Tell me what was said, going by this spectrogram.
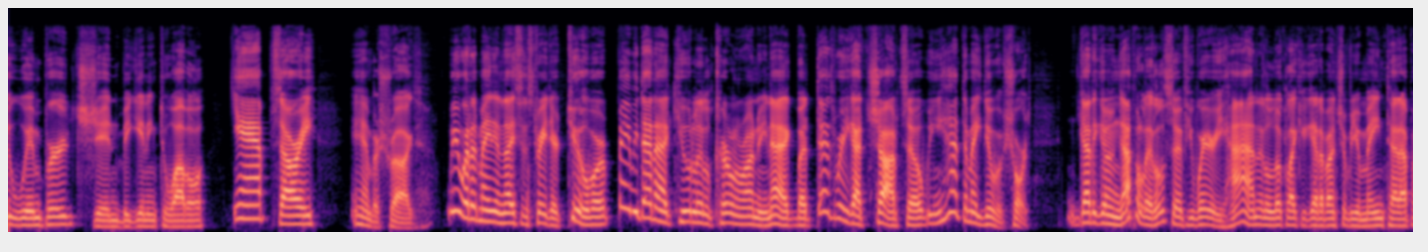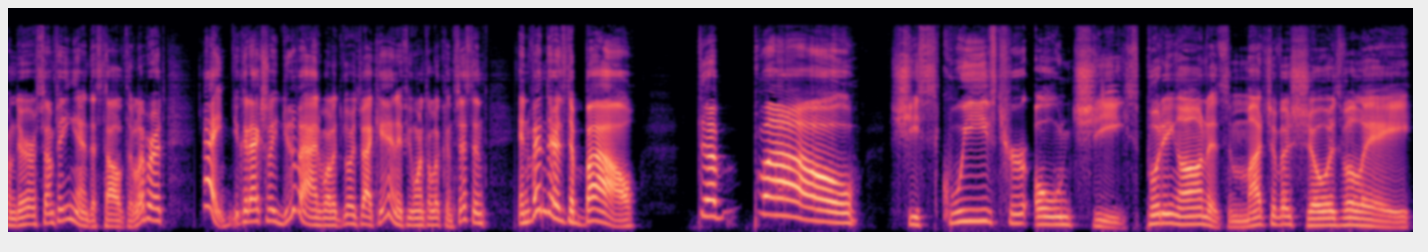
Whimpered, chin beginning to wobble. Yeah, sorry. Amber shrugged. We would have made it nice and straight there too, or maybe done a cute little curl around your neck, but that's where you got chopped, so we had to make do with short. Got it going up a little, so if you wear your hat, it'll look like you got a bunch of your mane tied up under or something, and the style's deliberate. Hey, you could actually do that while it goes back in if you want to look consistent. And then there's the bow. The bow! She squeezed her own cheeks, putting on as much of a show as Valet.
